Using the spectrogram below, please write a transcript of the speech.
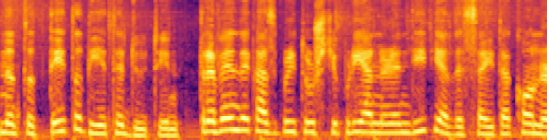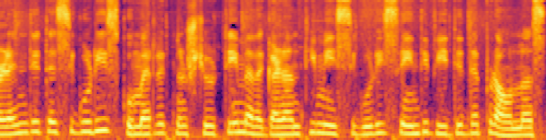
në të tetëdhjetë e dytin. Tre vende ka zbritur Shqipëria në renditje dhe sa i takon rendit e sigurisë ku merret në shqyrtim edhe garantimi i sigurisë së individit dhe pronës.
